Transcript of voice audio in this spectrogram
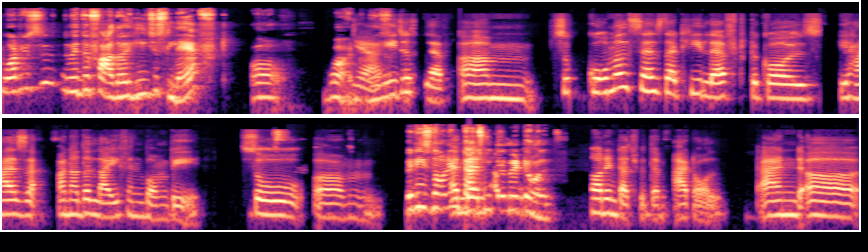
what is it with the father? He just left or what? Yeah, he just left. Um, so Komal says that he left because he has another life in Bombay. So, um, but he's not in touch then with them at all. not in touch with them at all. And uh,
